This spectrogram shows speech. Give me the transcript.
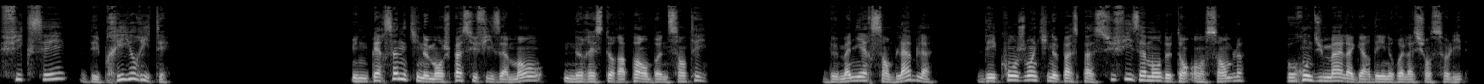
Fixez des priorités. Une personne qui ne mange pas suffisamment ne restera pas en bonne santé. De manière semblable, des conjoints qui ne passent pas suffisamment de temps ensemble auront du mal à garder une relation solide.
